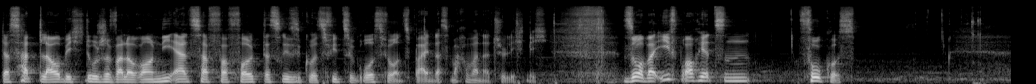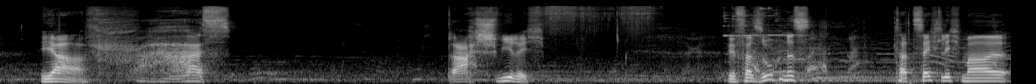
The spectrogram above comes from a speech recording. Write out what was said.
Das hat, glaube ich, Doge Valorant nie ernsthaft verfolgt. Das Risiko ist viel zu groß für uns beiden. Das machen wir natürlich nicht. So, aber Eve braucht jetzt einen Fokus. Ja, was? Ach, schwierig. Wir versuchen es tatsächlich mal.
